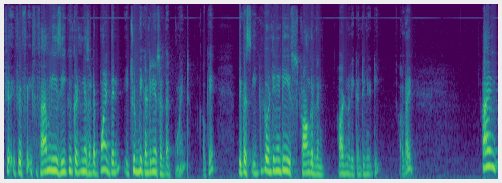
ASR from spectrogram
if, if, if a family is equicontinuous at a point then it should be continuous at that point okay? Because equicontinuity is stronger than ordinary continuity alright and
